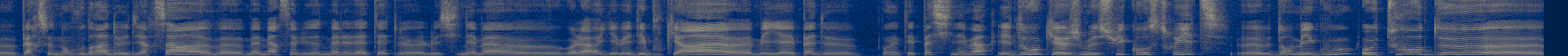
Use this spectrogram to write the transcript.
Euh, personne n'en voudra de dire ça. hein. Ma, ma mère, ça lui donne mal à la tête le, le cinéma. euh, voilà, il y avait des bouquins, mais il y avait pas de, on n'était pas cinéma. Et donc je me suis construite dans mes goûts autour de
